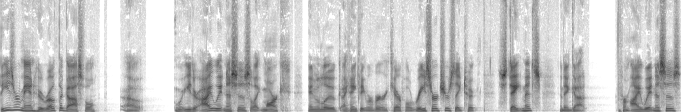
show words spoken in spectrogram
these are men who wrote the gospel, uh, were either eyewitnesses like Mark and Luke. I think they were very careful researchers. They took statements and they got from eyewitnesses.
